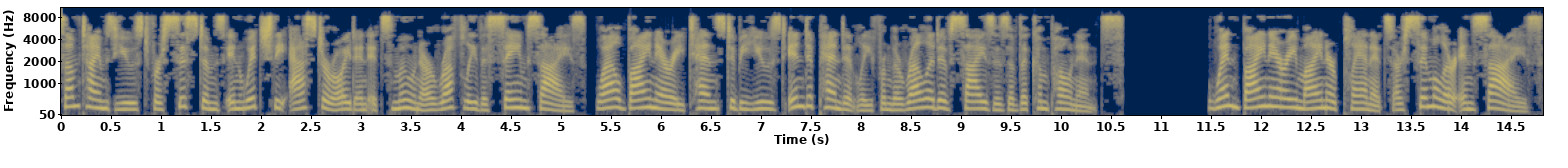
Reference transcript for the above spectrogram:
sometimes used for systems in which the asteroid and its moon are roughly the same size, while binary tends to be used independently from the relative sizes of the components. When binary minor planets are similar in size,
